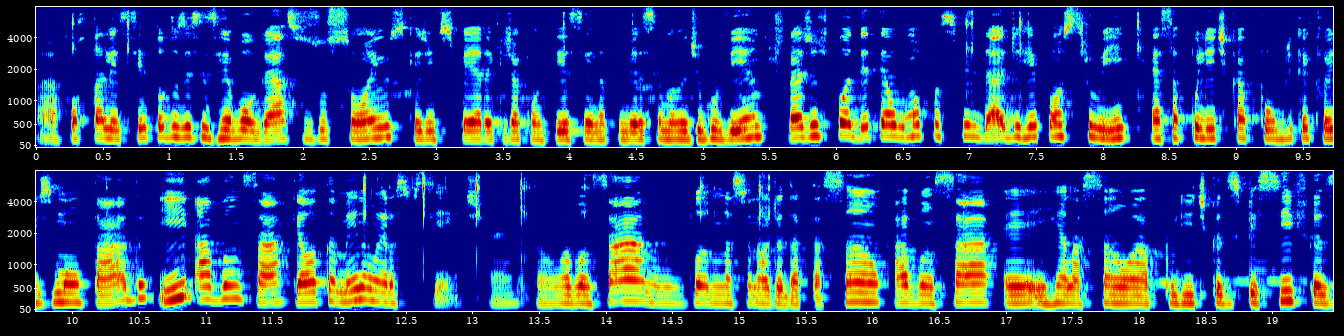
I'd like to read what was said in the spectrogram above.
a fortalecer todos esses revogaços dos sonhos que a gente espera que já aconteça na primeira semana de governo, para a gente poder ter alguma possibilidade de reconstruir essa política pública que foi desmontada e avançar, que ela também não era suficiente. Né? Então, avançar no Plano Nacional de Adaptação, avançar é, em relação a políticas específicas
